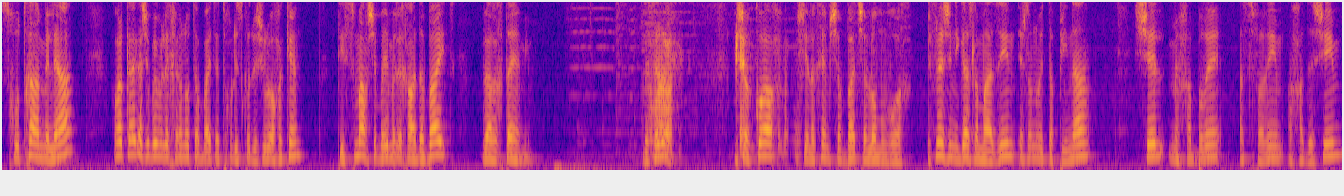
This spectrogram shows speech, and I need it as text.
זכותך המלאה, אבל כרגע שבאים אליך יונות הביתה, אתה יכול לזכות בשילוח הקן, תשמח שבאים אליך עד הבית וארכת ימים. בסדר? כן. יישר כוח, שיהיה לכם שבת שלום ומבורך. לפני שניגש למאזין, יש לנו את הפינה של מחברי הספרים החדשים.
